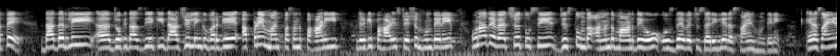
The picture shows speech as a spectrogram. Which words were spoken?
ਅਤੇ ਦਾਦਰਲੀ ਜੋ ਕਿ ਦੱਸਦੀ ਹੈ ਕਿ ਦਾਰਜੀਲਿੰਗ ਵਰਗੇ ਆਪਣੇ ਮਨਪਸੰਦ ਪਹਾੜੀ, ਜਿਹੜੇ ਕਿ ਪਹਾੜੀ ਸਟੇਸ਼ਨ ਹੁੰਦੇ ਨੇ, ਉਹਨਾਂ ਦੇ ਵਿੱਚ ਤੁਸੀਂ ਜਿਸ ਧੁੰਦ ਦਾ ਆਨੰਦ ਮਾਣਦੇ ਹੋ, ਉਸ ਦੇ ਵਿੱਚ ਜ਼ਹਿਰੀਲੇ ਰਸਾਇਣ ਹੁੰਦੇ ਨੇ। ਇਹ ਰਸਾਇਣ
